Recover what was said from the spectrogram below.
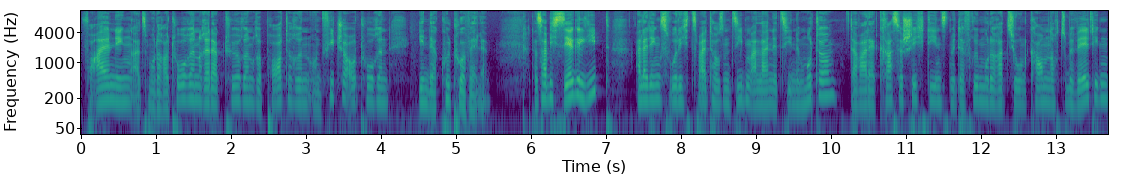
Vor allen Dingen als Moderatorin, Redakteurin, Reporterin und Featureautorin in der Kulturwelle. Das habe ich sehr geliebt. Allerdings wurde ich 2007 alleinerziehende Mutter. Da war der krasse Schichtdienst mit der Frühmoderation kaum noch zu bewältigen,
